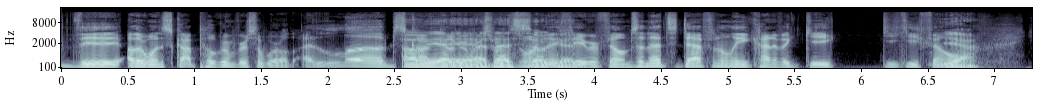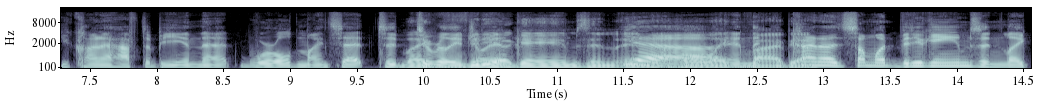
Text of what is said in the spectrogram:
the other one, Scott Pilgrim vs. the World. I loved Scott Oh, yeah, Pilgrim yeah, vs. the World. that's It's one of my good. favorite films, and that's definitely kind of a geek geeky film. Yeah. You kind of have to be in that world mindset to, like to really enjoy it. video it games and, and yeah, whole like and vibe. Yeah. kind of somewhat video games and like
